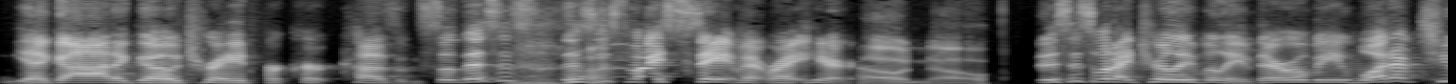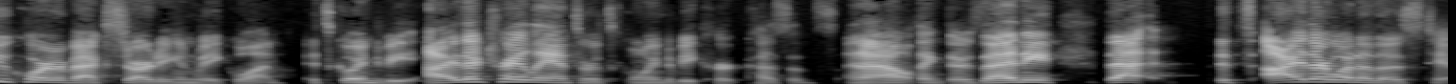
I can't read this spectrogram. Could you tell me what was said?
you gotta go trade for Kirk Cousins. So this is this is my statement right here. Oh no. This is what I truly believe. There will be one of two quarterbacks starting in week one. It's going to be either Trey Lance or it's going to be Kirk Cousins. And I don't think there's any that it's either one of those two.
